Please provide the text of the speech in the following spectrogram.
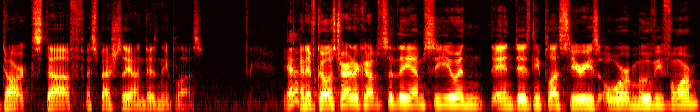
dark stuff, especially on Disney Plus. Yeah. And if Ghost Rider comes to the MCU in, in Disney Plus series or movie form,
